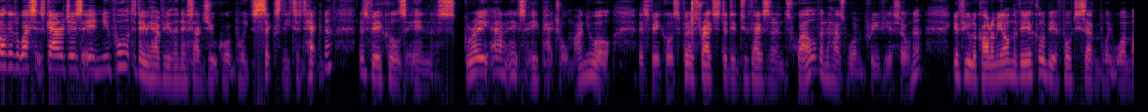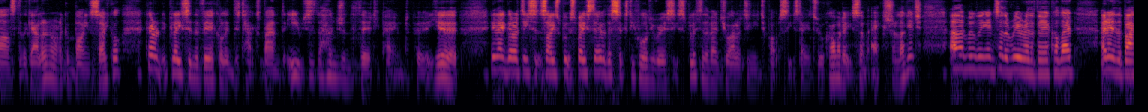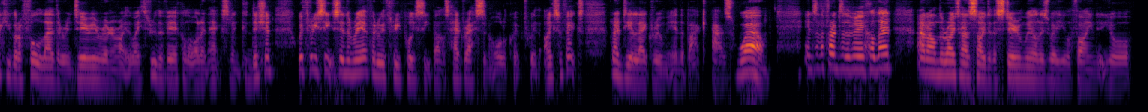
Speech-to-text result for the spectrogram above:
Welcome to Wessex Garages in Newport. Today we have here the Nissan Juke 1.6 litre Tekna. This vehicle's in grey and it's a petrol manual. This vehicle was first registered in 2012 and has one previous owner. Your fuel economy on the vehicle will be at 47.1 miles to the gallon on a combined cycle, currently placing the vehicle into tax band E, which is £130 per year. You then got a decent sized boot space there with a 60-40 rear seat split in the eventuality you need to pop seats down to accommodate some extra luggage. And then moving into the rear of the vehicle then, and and in the back, you've got a full leather interior running right the way through the vehicle, all in excellent condition, with three seats in the rear, fitted with three-point seat belts, headrests, and all equipped with Isofix. Plenty of legroom in the back as well. Into the front of the vehicle then, and on the right-hand side of the steering wheel is where you'll find your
